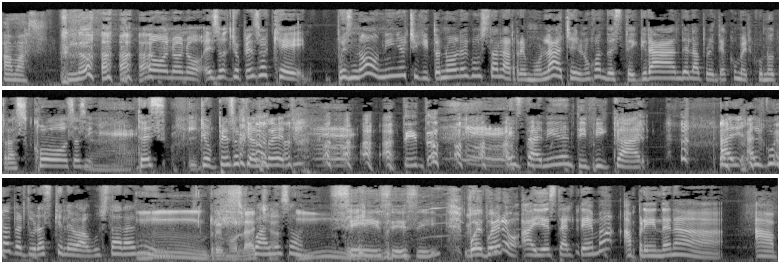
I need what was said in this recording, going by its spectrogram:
jamás. No. no, no, no, eso yo pienso que pues no, un niño chiquito no le gusta la remolacha y uno cuando esté grande la aprende a comer con otras cosas. Y, entonces, yo pienso que el reto está en identificar. Hay algunas verduras que le va a gustar al niño. Mm, remolacha. ¿Cuáles son? Mm. Sí, sí, sí. Pues bueno, ahí está el tema. Aprendan a, a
